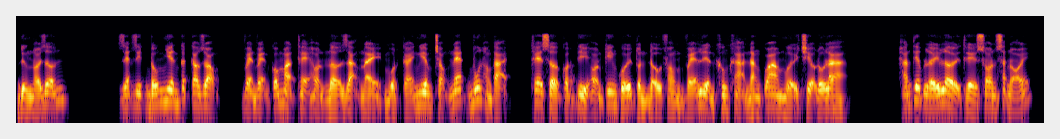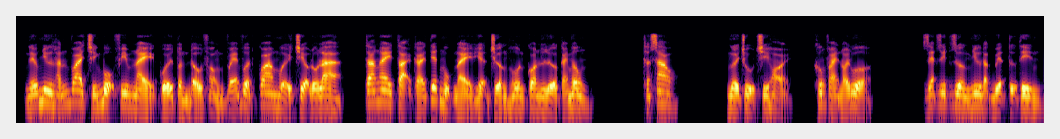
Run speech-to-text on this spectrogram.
Đừng nói dỡn z dịt bỗng nhiên cất cao giọng, vẹn vẹn có mặt thẻ hòn nở dạng này một cái nghiêm trọng nét bút hỏng tại, theo sở còn tỷ hòn kinh cuối tuần đầu phòng vẽ liền không khả năng qua mười triệu đô la. Hắn tiếp lấy lời thề son sắt nói, nếu như hắn vai chính bộ phim này cuối tuần đầu phòng vẽ vượt qua mười triệu đô la, ta ngay tại cái tiết mục này hiện trường hôn con lửa cái mông. Thật sao? Người chủ trì hỏi, không phải nói đùa. Z dịt dường như đặc biệt tự tin,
